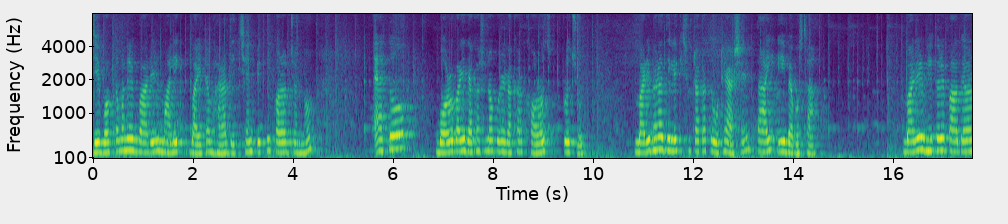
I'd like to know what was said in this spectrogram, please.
যে বর্তমানের বাড়ির মালিক বাড়িটা ভাড়া দিচ্ছেন পিকনিক করার জন্য, এত বড় বাড়ি দেখাশোনা করে রাখার খরচ প্রচুর। বাড়ি ভাড়া দিলে কিছু টাকা তো উঠে আসে, তাই এই ব্যবস্থা। বাড়ির ভেতরে পা দেওয়ার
